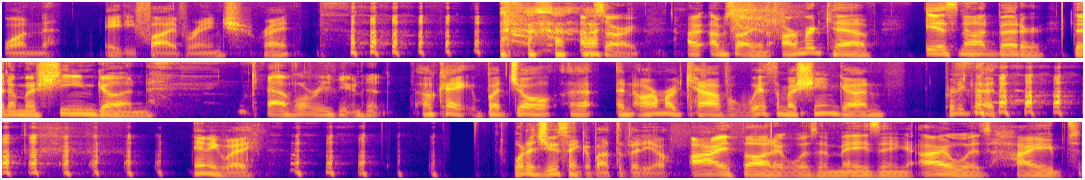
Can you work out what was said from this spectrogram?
185 range, right? I'm sorry. I, I'm sorry. An armored cav is not better than a machine gun cavalry unit. Okay, but Joel, uh, an armored cav with a machine gun, pretty good. anyway, what did you think about the video? I thought it was amazing. I was hyped.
